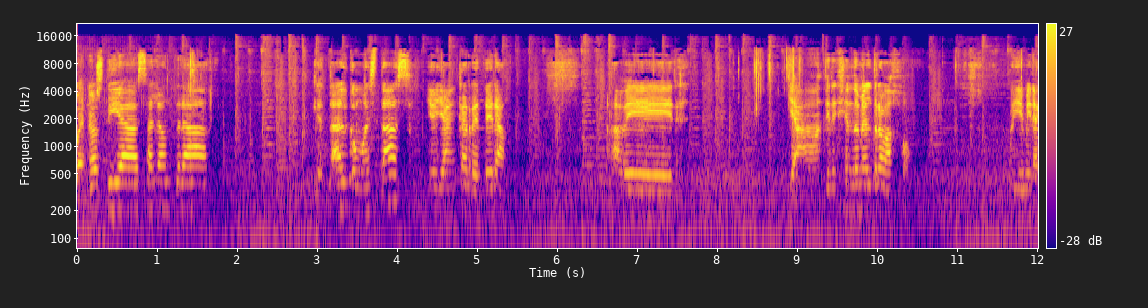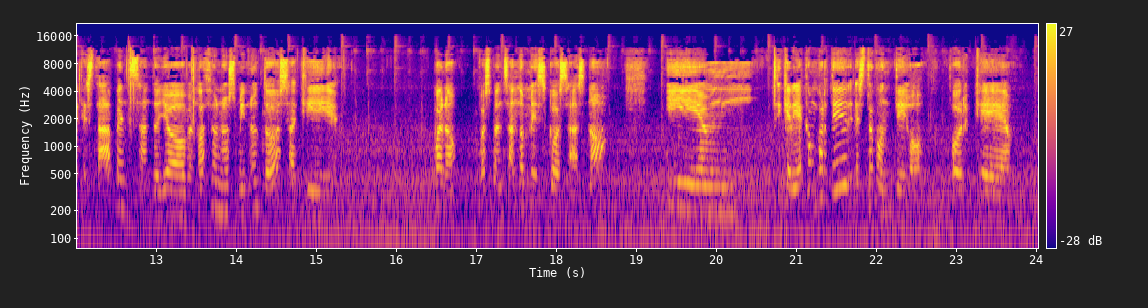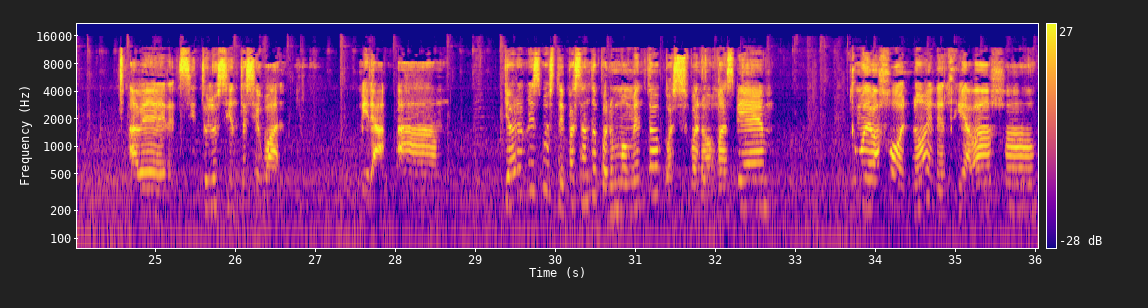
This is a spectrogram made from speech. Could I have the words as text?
Buenos días, Alondra. ¿Qué tal? ¿Cómo estás? Yo ya en carretera. A ver, ya dirigiéndome al trabajo. Oye, mira, que estaba pensando yo, vengo hace unos minutos aquí, bueno, pues pensando en mis cosas, ¿no? Y, mm, y quería compartir esto contigo, porque, a ver, si tú lo sientes igual. Mira, ah, yo ahora mismo estoy pasando por un momento, pues bueno, más bien como de bajón, ¿no? Energía baja,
